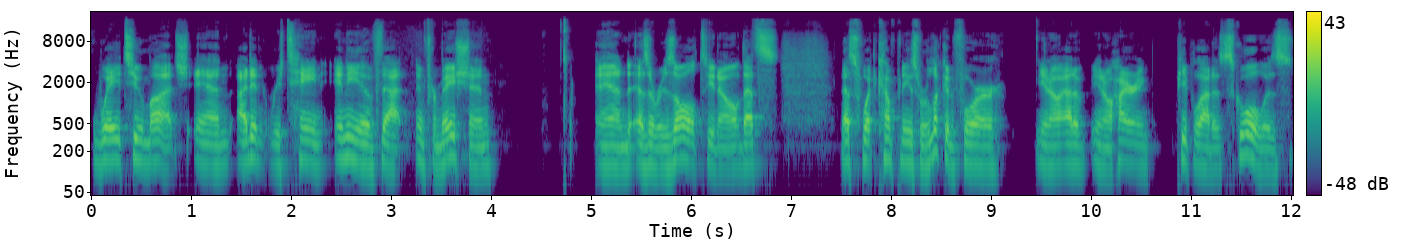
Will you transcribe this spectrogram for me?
way too much, and I didn't retain any of that information. And as a result, you know that's that's what companies were looking for. You know, out of you know hiring people out of school was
